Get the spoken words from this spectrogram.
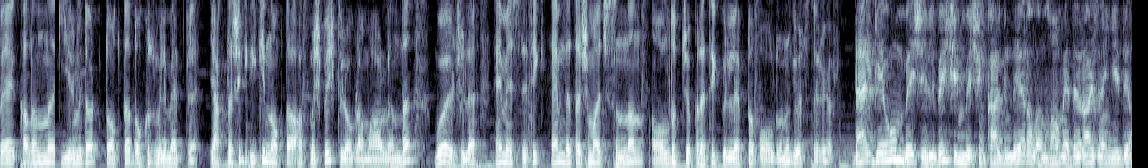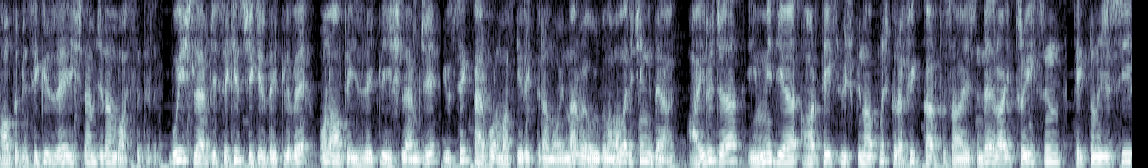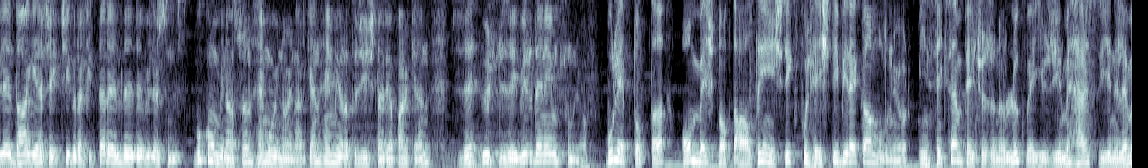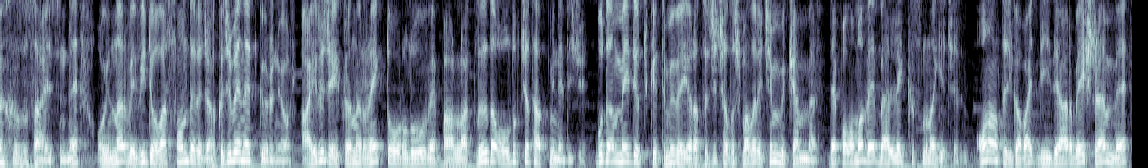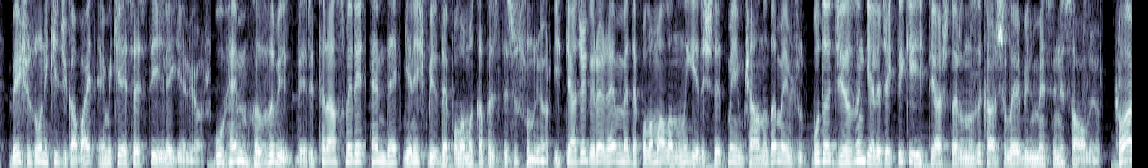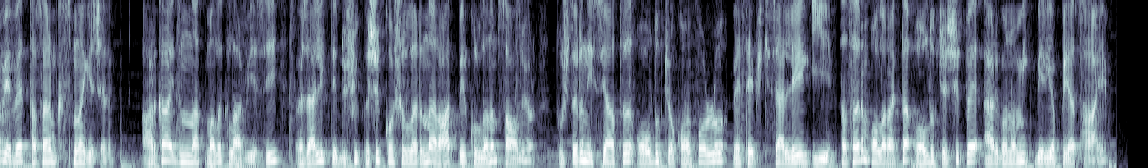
ve kalınlığı 24.9 mm. Yaklaşık 2.65 kilogram ağırlığında bu ölçüler hem estetik hem de taşıma açısından oldukça pratik bir laptop olduğunu gösteriyor. Dell G15 5525'in kalbinde yer alan AMD Ryzen 7 6800H işlemciden bahsedelim. Bu işlemci 8 çekirdekli ve 16 izlekli işlemci yüksek performans gerektiren oyunlar ve uygulamalar için ideal. Ayrıca Nvidia RTX 3060 grafik kartı sayesinde Ray Tracing teknolojisiyle daha gerçekçi grafikler elde edebilirsiniz. Bu kombinasyon hem oyun oynarken hem yaratıcı işler yaparken size üst düzey bir deneyim sunuyor. Bu laptopta 15.6 inçlik Full HD bir ekran bulunuyor. 1080p çözünürlük ve 120 Hz yenileme hızı sayesinde oyunlar ve videolar son derece akıcı ve net görünüyor. Ayrıca ekranın renk doğruluğu ve parlaklığı da oldukça tatmin edici. Bu da medya tüketimi ve yaratıcı çalışmalar için mükemmel. Depolama ve bellek kısmına geçelim. 16 GB DDR5 RAM ve 512 GB M.2 SSD ile geliyor. Bu hem hızlı bir veri transferi hem de geniş bir depolama kapasitesi sunuyor. İhtiyaca göre RAM ve depolama alanını genişletme imkanı da mevcut. Bu da cihazın gelecekteki ihtiyaçlarınızı karşılayabilmesini sağlıyor. Klavye ve tasarım kısmına geçelim. Arka aydınlatmalı klavyesi özellikle düşük ışık koşullarında rahat bir kullanım sağlıyor. Tuşların hissiyatı oldukça konforlu ve tepkiselliği iyi. Tasarım olarak da oldukça şık ve ergonomik bir yapıya sahip.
